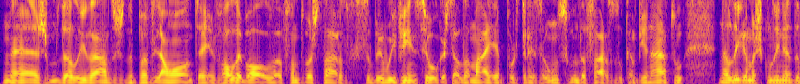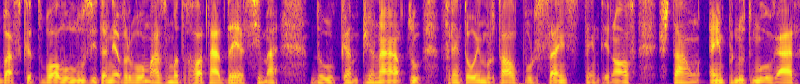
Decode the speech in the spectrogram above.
Nas modalidades de pavilhão ontem, voleibol, a Fonte Bastardo recebeu e venceu o Castelo da Maia por 3 a 1, segunda fase do campeonato. Na Liga Masculina de Basquetebol, o Lusitânia averbou mais uma derrota, a décima do campeonato, frente ao Imortal por 179. Estão em penúltimo lugar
